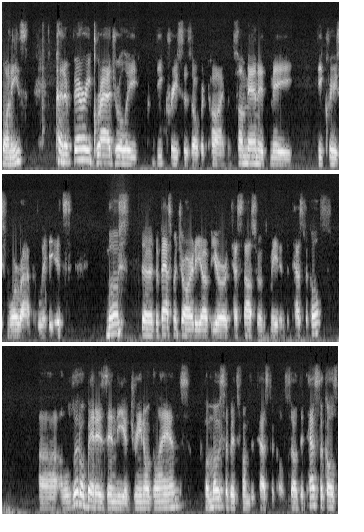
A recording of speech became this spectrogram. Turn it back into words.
20s, and it very gradually decreases over time. In some men, it may decrease more rapidly. It's most the, the vast majority of your testosterone is made in the testicles. Uh, a little bit is in the adrenal glands, but most of it's from the testicles. So the testicles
